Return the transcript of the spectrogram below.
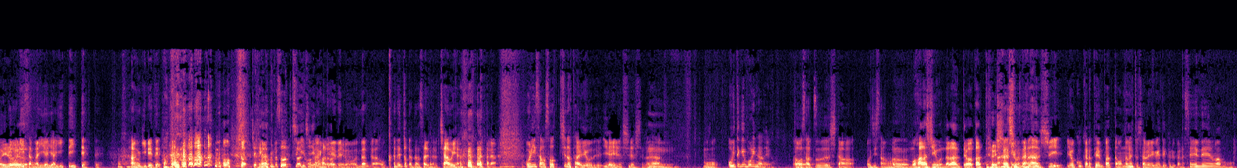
あいろいろ。でお兄さんが「いやいやいいっていいって」って 半切れで。もうそっちにも。そっちにも半切れで。もうなんかお金とか出されたらちゃうやん。って思うからお兄さんはそっちの対応でイライラしだしたから、うん。もう置いてけぼりなのよ。盗撮したおじさんは、うん。もう話にもならんって分かってるし。話もならんし横からテンパった女の人喋りかけてくるから青年はもう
